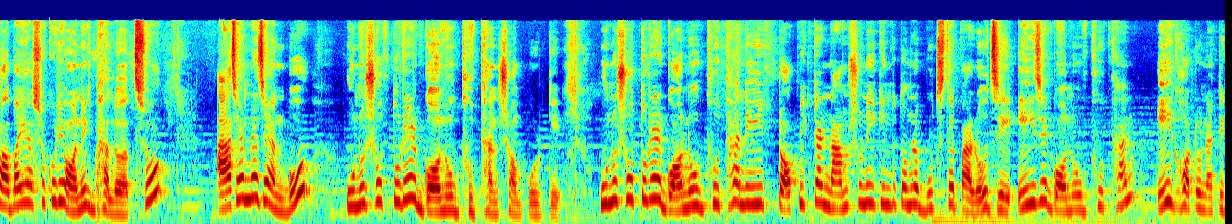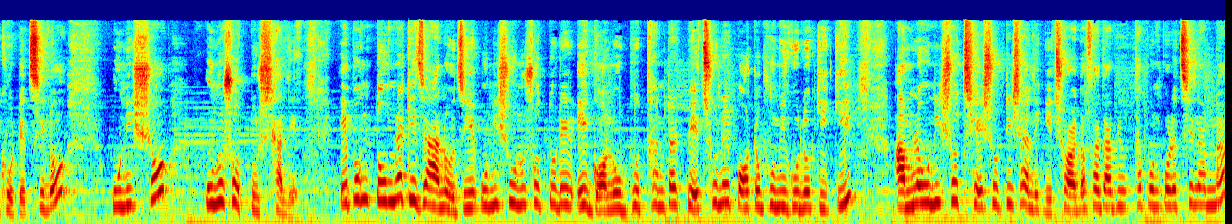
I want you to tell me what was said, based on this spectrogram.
সবাই আশা করি অনেক ভালো আছো। আজ আমরা জানব ঊনসত্তরের গণ অভ্যুত্থান সম্পর্কে। ঊনসত্তরের গণ অভ্যুত্থান এই টপিকটার নাম শুনেই কিন্তু তোমরা বুঝতে পারো যে এই যে গণ অভ্যুত্থান এই ঘটনাটি ঘটেছিল উনিশশো উনসত্তর সালে। এবং তোমরা কি জানো যে উনিশশো উনসত্তরের এই গণ অভ্যুত্থানটার পেছনের পটভূমিগুলো কি কি? আমরা উনিশশো ছেষট্টি সালে কি ছয় দফা দাবি উত্থাপন করেছিলাম না?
